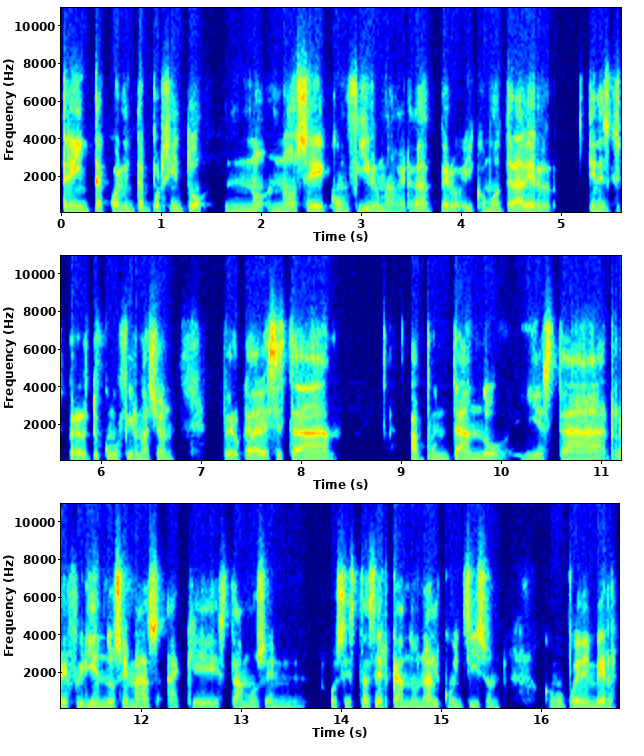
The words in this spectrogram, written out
30, 40%, no, no se confirma, ¿verdad? Pero, y como trader, tienes que esperar tu confirmación, pero cada vez está apuntando y está refiriéndose más a que estamos en, o se está acercando un altcoin season. Como pueden ver,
